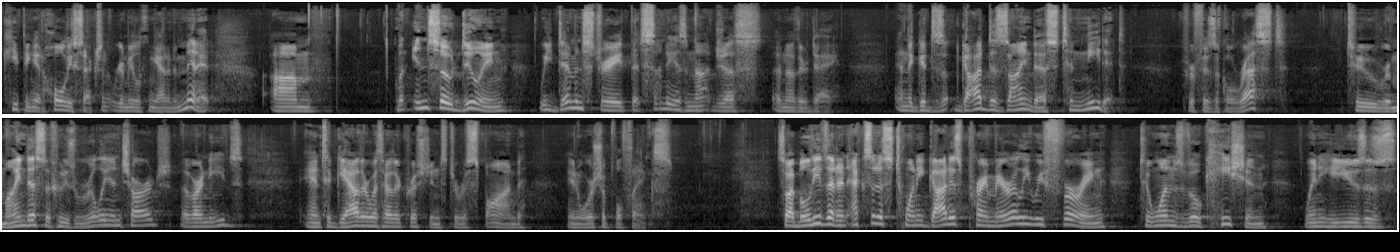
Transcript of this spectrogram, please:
keeping it holy section that we're going to be looking at in a minute. Um, but in so doing, we demonstrate that Sunday is not just another day, and that God designed us to need it for physical rest, to remind us of who's really in charge of our needs, and to gather with other Christians to respond in worshipful thanks. So I believe that in Exodus 20, God is primarily referring to one's vocation when he uses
